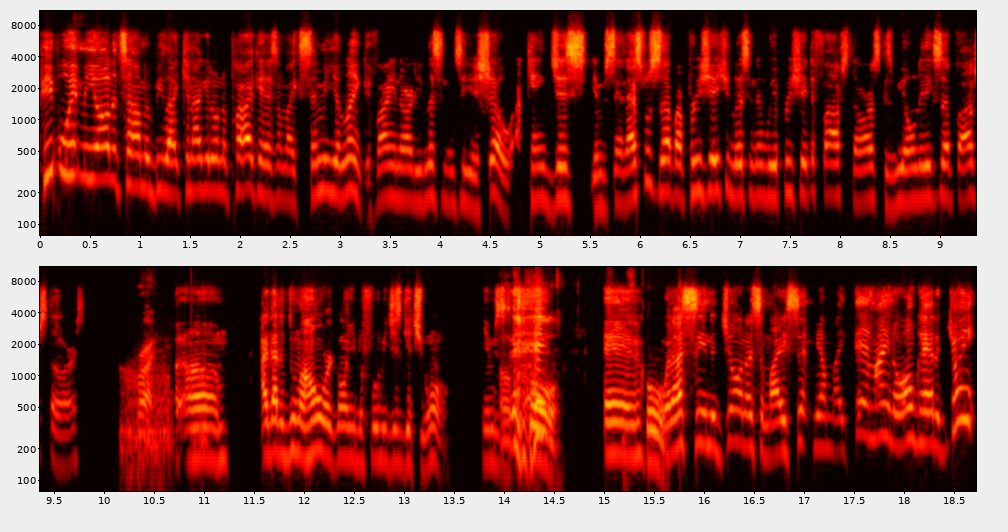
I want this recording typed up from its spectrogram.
People hit me all the time and be like, Can I get on the podcast? I'm like, send me your link if I ain't already listening to your show. I can't just, you know what I'm saying? That's what's up. I appreciate you listening. We appreciate the five stars because we only accept five stars. Right. But, um, I got to do my homework on you before we just get you on. You know what I'm saying? course. and course. when I seen the joint and somebody sent me, I'm like, damn, I ain't know Uncle had a joint.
